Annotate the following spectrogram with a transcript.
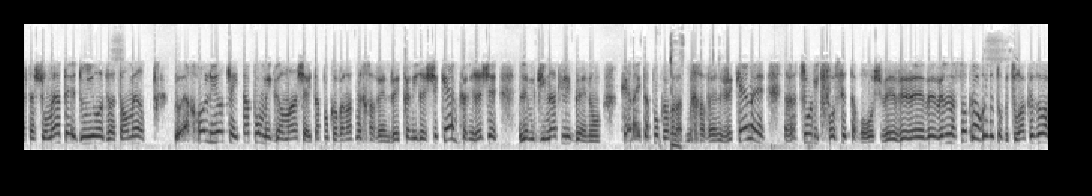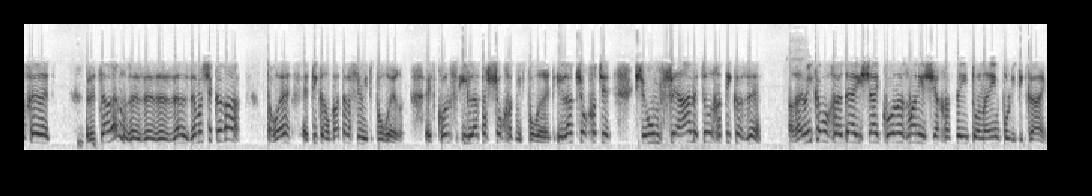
אתה שומע את העדויות ואתה אומר, לא יכול להיות שהייתה פה מגמה, שהייתה פה כוונת מכוון, וכנראה שכן, כנראה שלמגינת ליבנו, כן הייתה פה כוונת מכוון, וכן אה, רצו לתפוס את הראש ולנסות להוריד אותו בצורה כזו או אחרת. ולצערנו, זה, זה, זה, זה, זה מה שקרה. אתה רואה את תיק 4000 מתפורר, את כל עילת השוחד מתפוררת, עילת שוחד ש, שהומצאה לצורך התיק הזה. הרי מי כמוך יודע, ישי, כל הזמן יש יחסי עיתונאים פוליטיקאים.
